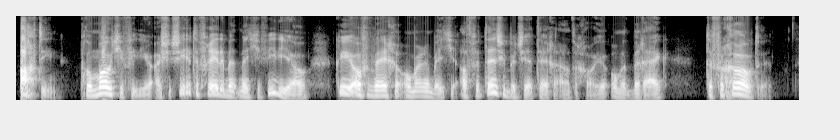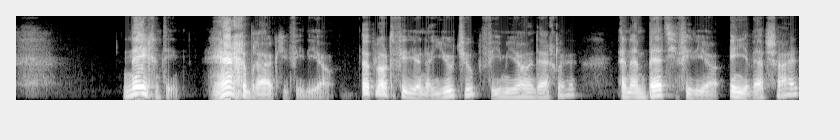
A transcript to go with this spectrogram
18. Promoot je video. Als je zeer tevreden bent met je video, kun je overwegen om er een beetje advertentiebudget tegenaan te gooien om het bereik te vergroten. 19. Hergebruik je video. Upload de video naar YouTube, Vimeo en dergelijke en embed je video in je website,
